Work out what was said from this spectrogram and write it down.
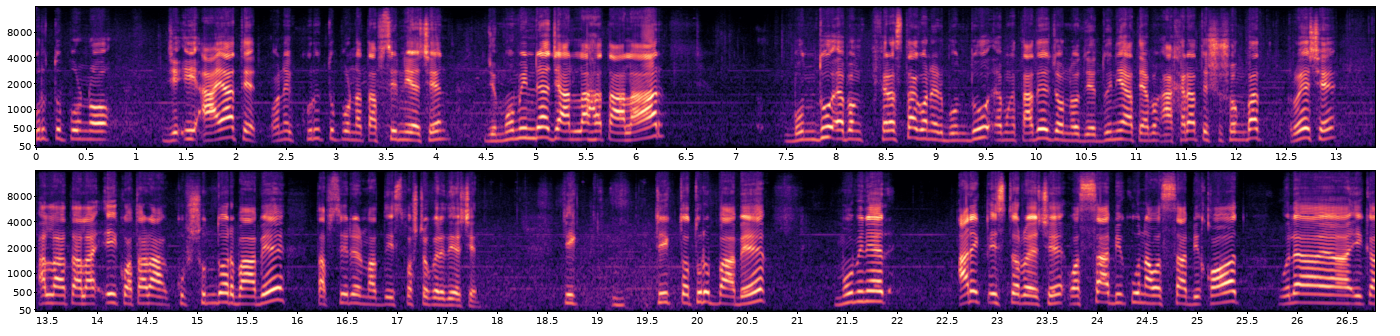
গুরুত্বপূর্ণ যে এই আয়াতের অনেক গুরুত্বপূর্ণ তাফসির নিয়েছেন যে মুমিনরা যে আল্লাহ তালার বন্ধু এবং ফেরাস্তাগণের বন্ধু এবং তাদের জন্য যে দুনিয়াতে এবং আখেরাতে সুসংবাদ রয়েছে আল্লাহ তালা এই কথাটা খুব সুন্দরভাবে তাফসিরের মাধ্যমে স্পষ্ট করে দিয়েছেন। ঠিক ঠিক ততরূপভাবে মুমিনের আরেকটা স্তর রয়েছে ওয়াসা বিকুন ওয়াসা বিকত ওলাইকা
